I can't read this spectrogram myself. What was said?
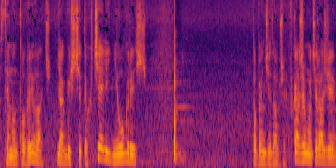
zdemontowywać. Jakbyście to chcieli, nie ugryźć, to będzie dobrze. W każdym bądź razie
